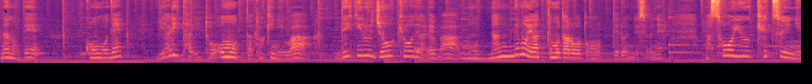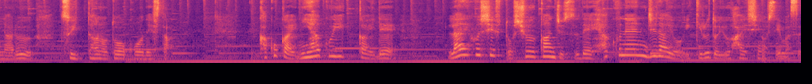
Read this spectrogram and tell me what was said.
なので今後ねやりたいと思った時にはできる状況であればもう何でもやってもたろうと思ってるんですよね。まあ、そういう決意になるツイッターの投稿でした。過去回201回でライフシフト習慣術で100年時代を生きるという配信をしています。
